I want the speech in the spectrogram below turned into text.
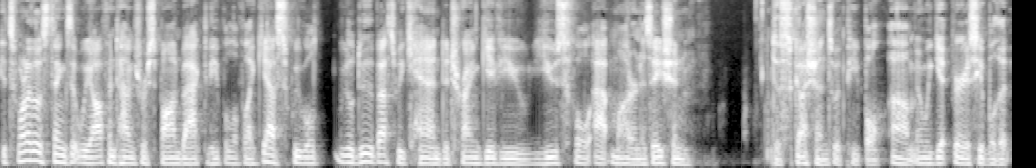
it's one of those things that we oftentimes respond back to people of like, yes, we will, we will do the best we can to try and give you useful app modernization discussions with people. Um, and we get various people that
